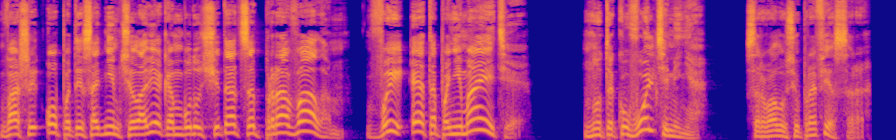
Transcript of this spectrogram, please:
Ваши опыты с одним человеком будут считаться провалом. Вы это понимаете? Ну так увольте меня!» — сорвалось у профессора.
